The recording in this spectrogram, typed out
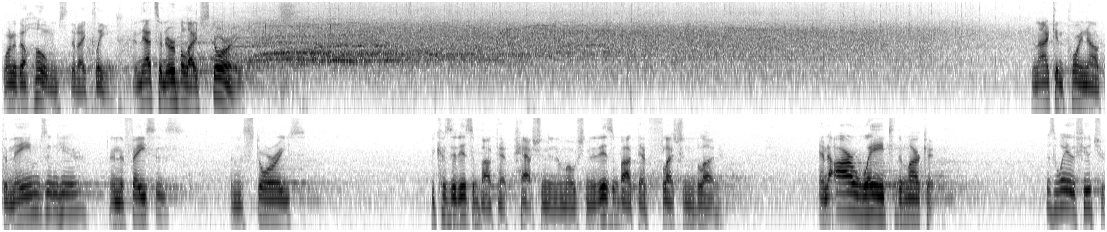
one of the homes that I cleaned. And that's an Herbalife story. And I can point out the names in here and the faces and the stories because it is about that passion and emotion. It is about that flesh and blood. And our way to the market is the way of the future,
